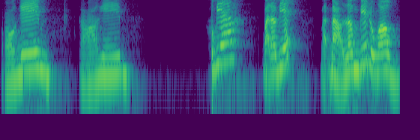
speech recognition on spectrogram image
Có game có game biết á bạn nào biết. Bạn Bảo Lâm biết đúng không?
